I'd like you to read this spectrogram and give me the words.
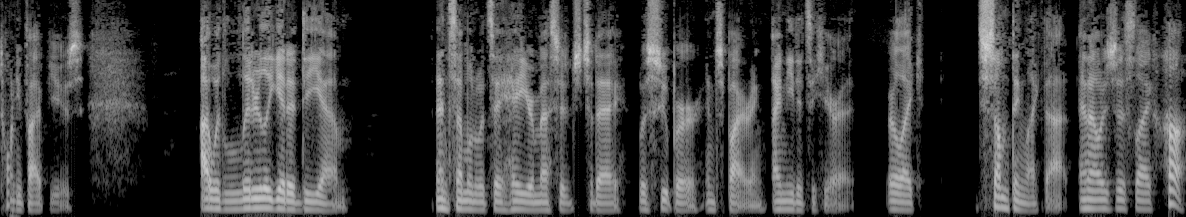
25 views. I would literally get a DM and someone would say, Hey, your message today was super inspiring. I needed to hear it. Or like something like that. And I was just like, huh.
